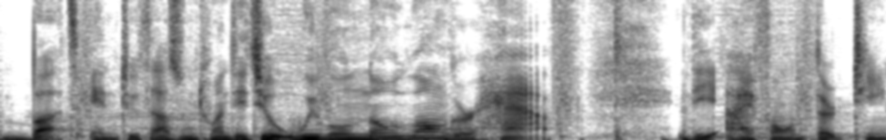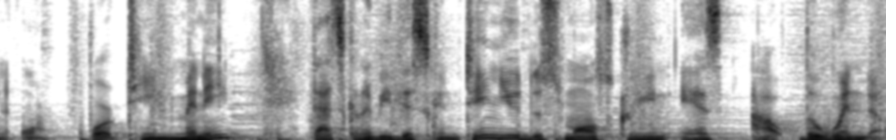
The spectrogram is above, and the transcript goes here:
But in 2022, we will no longer have the iPhone 13 or 14 mini. That's going to be discontinued. The small screen is out the window.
